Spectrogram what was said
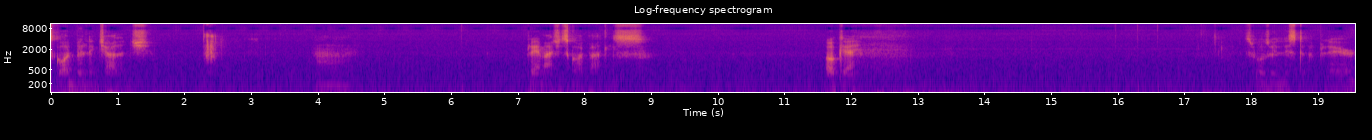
squad building challenge. Hmm. Play a match in squad battles. Okay. Suppose we list a player.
